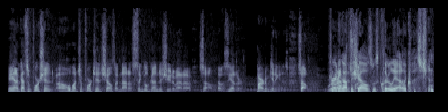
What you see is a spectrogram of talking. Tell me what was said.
And I've got some 410, a whole bunch of 410 shells and not a single gun to shoot them out of. So that was the other part of getting this. So trading off the up. shelves was clearly out of the question.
